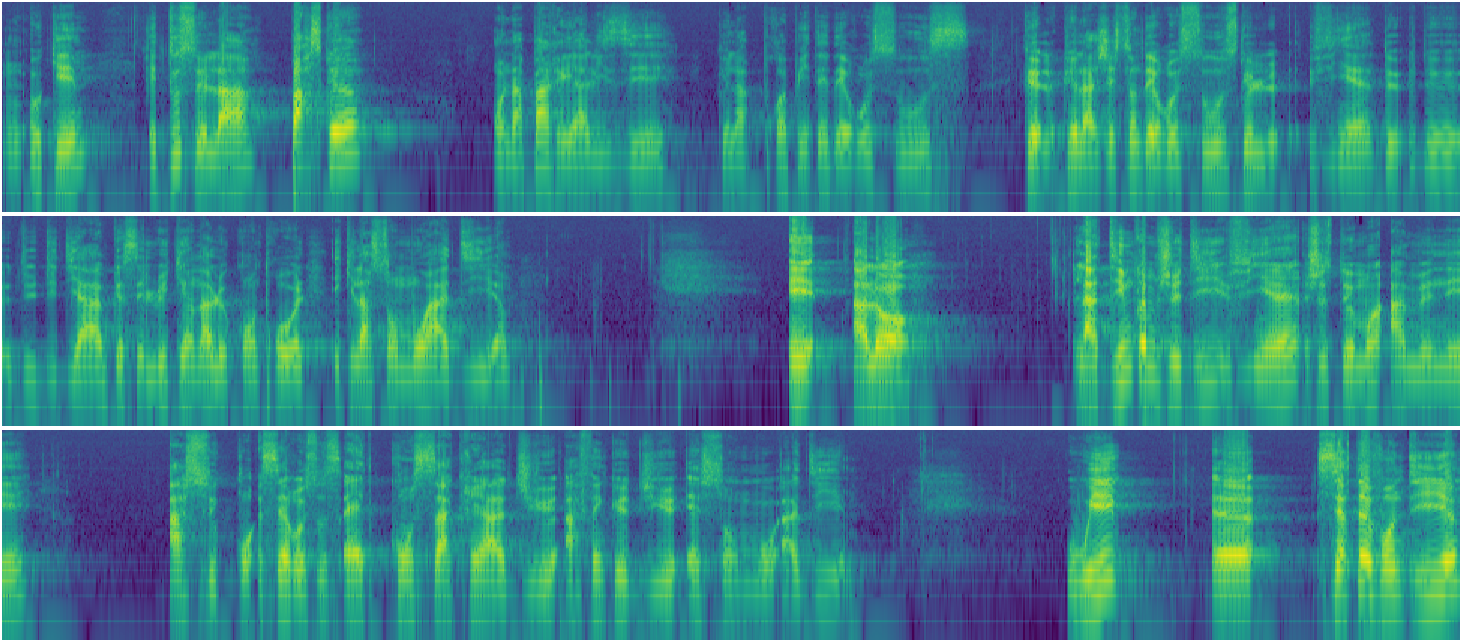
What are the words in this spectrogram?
Hmm, OK? Et tout cela parce que on n'a pas réalisé que la propriété des ressources que, la gestion des ressources vient du, diable, que c'est lui qui en a le contrôle et qu'il a son mot à dire. Et alors, la dîme, comme je dis, vient justement amener à ce, ces ressources à être consacrées à Dieu afin que Dieu ait son mot à dire. Oui, euh, certains vont dire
